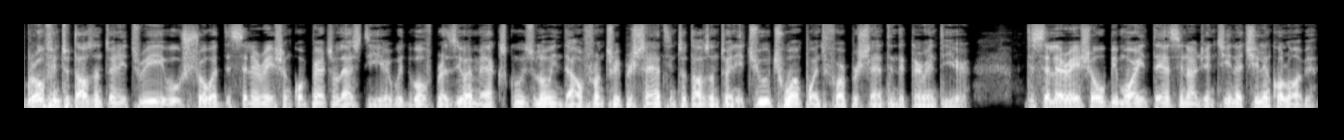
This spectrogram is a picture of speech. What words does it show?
Growth in 2023 will show a deceleration compared to last year, with both Brazil and Mexico slowing down from 3% in 2022 to 1.4% in the current year. Deceleration will be more intense in Argentina, Chile, and Colombia,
